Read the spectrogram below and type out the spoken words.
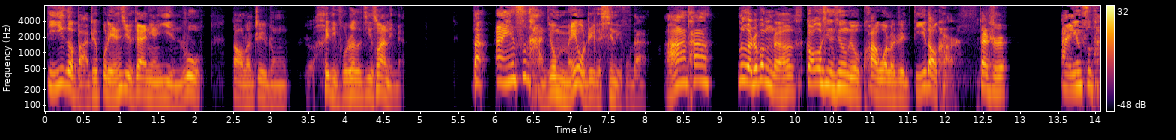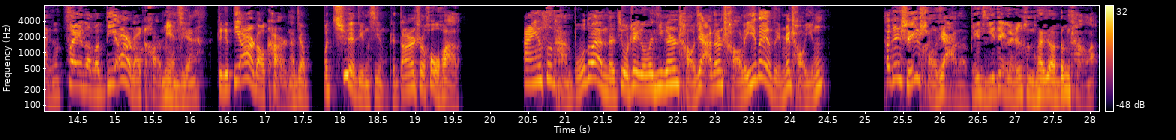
第一个把这个不连续概念引入到了这种。黑体辐射的计算里面，但爱因斯坦就没有这个心理负担啊，他乐着蹦着，高高兴兴就跨过了这第一道坎儿。但是爱因斯坦就栽到了第二道坎儿面前，这个第二道坎儿呢叫不确定性，这当然是后话了。爱因斯坦不断的就这个问题跟人吵架，但是吵了一辈子也没吵赢。他跟谁吵架呢？别急，这个人很快就要登场了。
